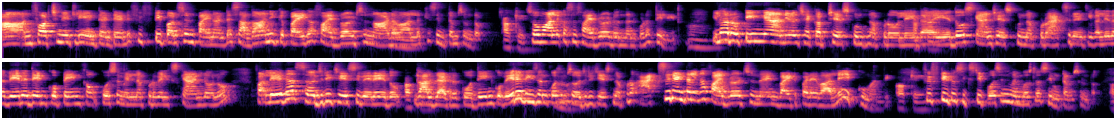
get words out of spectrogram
అన్ఫార్చునేట్లీ ఏంటంటే అంటే ఫిఫ్టీ పర్సెంట్ పైన అంటే సగానికి పైగా ఫైబ్రాయిడ్స్ ఉన్న ఆడవాళ్ళకి సిమ్టమ్స్ ఉండవు. సో వాళ్ళకి అసలు ఫైబ్రాయిడ్ ఉందని కూడా తెలియదు ఇలా రొటీన్గా యాన్యువల్ చెకప్ చేసుకుంటున్నప్పుడు లేదా. ఏదో స్కాన్ చేసుకున్నప్పుడు యాక్సిడెంటల్గా లేదా వేరే దేనికో పెయిన్ కోసం వెళ్ళినప్పుడు వీళ్ళకి స్కాన్ లోనో లేదా సర్జరీ చేసి వేరే ఏదో. గాల్ బ్లాడర్ కో దేనికో వేరే రీజన్ కోసం. సర్జరీ చేసినప్పుడు యాక్సిడెంటల్గా ఫైబ్రాయిడ్స్ ఉన్నాయని బయటపడే వాళ్ళే ఎక్కువ మంది. ఫిఫ్టీ టు సిక్స్టీ పర్సెంట్ మెంబర్స్లో సిమ్టమ్స్ ఉండవు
